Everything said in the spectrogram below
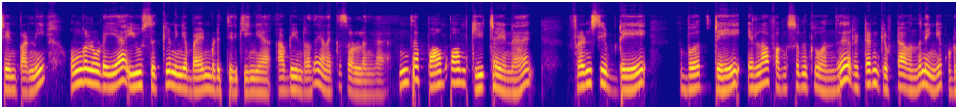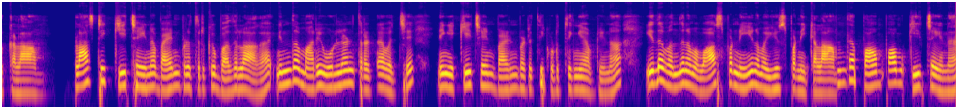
செயின் பண்ணி உங்களுடைய யூஸுக்கு நீங்கள் பயன்படுத்தியிருக்கீங்க அப்படின்றத எனக்கு சொல்லுங்கள் இந்த பாம்பாம் கீ செயினை ஃப்ரெண்ட்ஷிப் டே பர்த்டே எல்லா ஃபங்க்ஷனுக்கும் வந்து ரிட்டன் கிஃப்டாக வந்து நீங்கள் கொடுக்கலாம். பிளாஸ்டிக் கீ செயினை பயன்படுத்துறதுக்கு பதிலாக இந்த மாதிரி உள்ளன் த்ரெட்டை வச்சு நீங்கள் கீ செயின் பயன்படுத்தி கொடுத்தீங்க அப்படின்னா இதை வந்து நம்ம வாஷ் பண்ணியும் நம்ம யூஸ் பண்ணிக்கலாம். இந்த பாம்பாம் கீ செயினை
